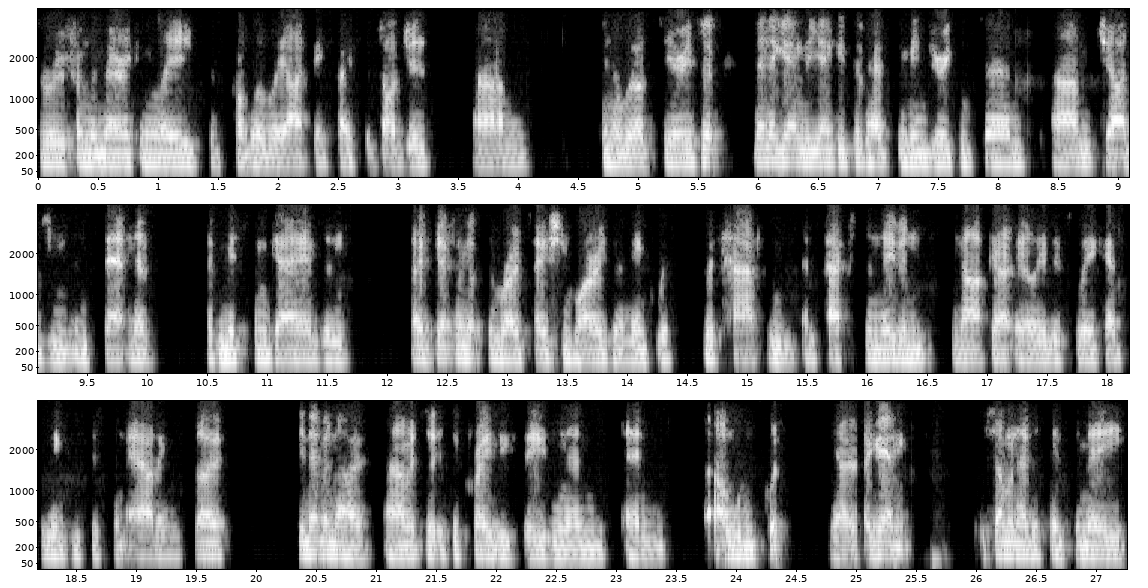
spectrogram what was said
through from the American League to probably, I think, face the Dodgers um, in the World Series. But then again, the Yankees have had some injury concerns. Um, Judge and, and Stanton have, have missed some games, and they've definitely got some rotation worries. I think with with Happ and, and Paxton, even Naka earlier this week had some inconsistent outings. So you never know. Um, it's a, it's a crazy season, and and I wouldn't put you know again. Someone had said to me,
